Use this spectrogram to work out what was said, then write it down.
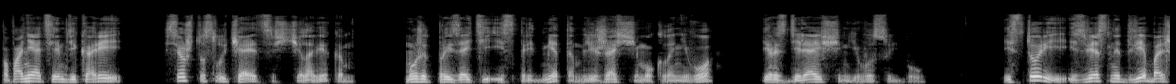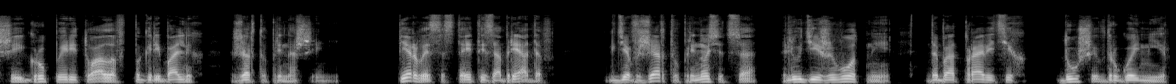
По понятиям дикарей, все, что случается с человеком, может произойти и с предметом, лежащим около него и разделяющим его судьбу. Истории известны две большие группы ритуалов погребальных жертвоприношений. Первое состоит из обрядов, где в жертву приносятся люди и животные, дабы отправить их души в другой мир.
